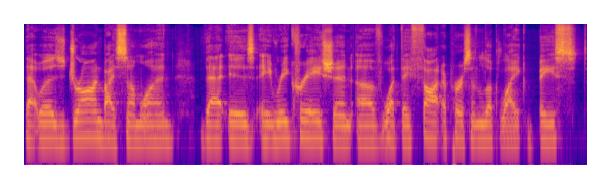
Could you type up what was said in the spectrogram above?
that was drawn by someone that is a recreation of what they thought a person looked like based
